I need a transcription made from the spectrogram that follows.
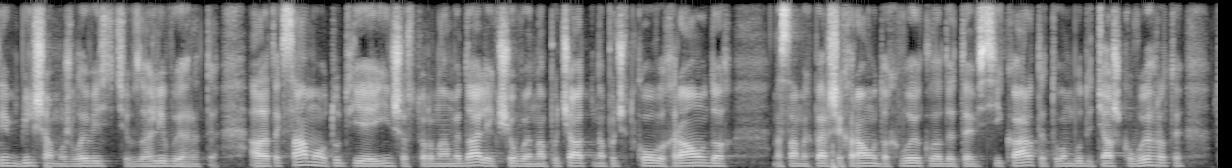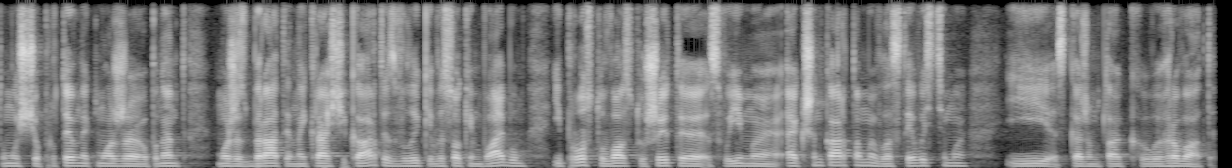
тим більша можливість взагалі виграти. Але так само тут є інша сторона медалі. Якщо ви на почат... на початкових раундах на самих перших раундах викладете всі карти, то вам буде тяжко виграти, тому що противник може, опонент може збирати найкращі карти з великим високим вайбом і просто вас тушити своїми екшн-картами, властивостями і, скажімо так, вигравати.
